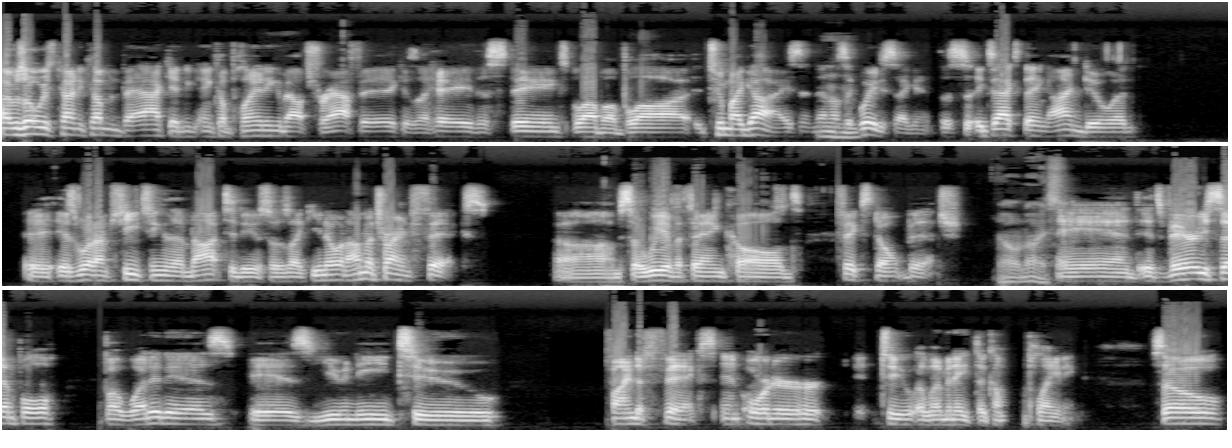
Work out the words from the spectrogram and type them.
I was always kind of coming back and, and complaining about traffic as like, hey, this stinks, blah, blah, blah, to my guys. And then mm-hmm. I was like, mm-hmm. wait a second, the exact thing I'm doing is what I'm teaching them not to do. So I was like, you know what, I'm going to try and fix. Um, so we have a thing called fix, don't bitch. Oh, nice. And it's very simple, but what it is, is you need to find a fix in order to eliminate the complaining. So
